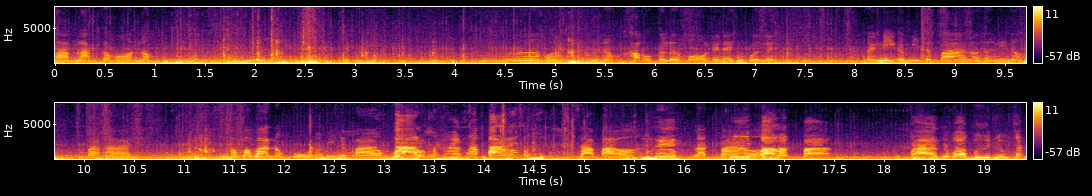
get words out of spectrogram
สามลักก็ฮอดเนาะ อ่าโหยเนาะเขาก็เริ่มออกได้ได้ทุกคนเลยทางนี้ก็มีแต่ปลาเนาะทางนี้เนาะปลาหาเขามาบ้านน้องปูนะมีแต่ปลาป่าลงมาหาซาป่าแล้วสมมุติซาปลาเหรอมึงเฮลัดปลานี่เหรอปลาลัดปลาปลาที่ว่าบืนอยู่จัก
